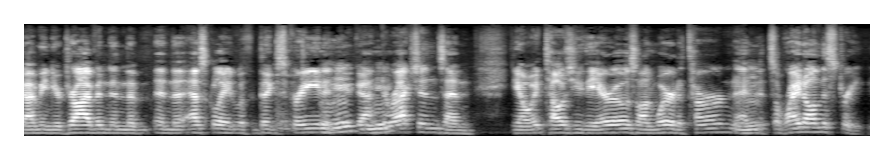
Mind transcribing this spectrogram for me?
yeah. I mean, you're driving in the in the Escalade with the big screen, and Mhm, you've got mhm. directions, and you know it tells you the arrows on where to turn, and Mhm. it's right on the street.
